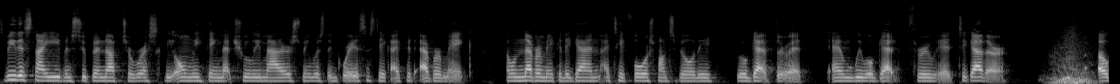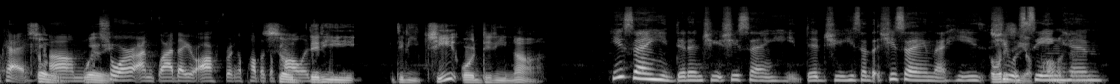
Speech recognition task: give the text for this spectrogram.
To be this naive and stupid enough to risk the only thing that truly matters to me was the greatest mistake I could ever make. I will never make it again. I take full responsibility. We will get through it, and we will get through it together. Okay. So, um, wait. sure. I'm glad that you're offering a public So apology. did he? Did he cheat or did he not? He's saying he didn't cheat. She's saying he did cheat. He said that she's saying that he what she was he seeing him.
